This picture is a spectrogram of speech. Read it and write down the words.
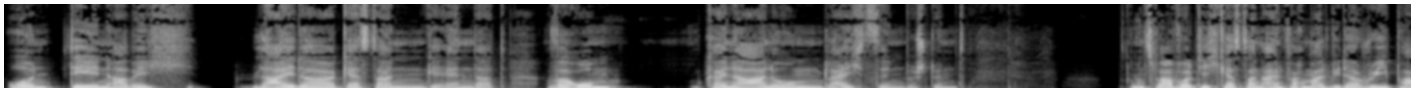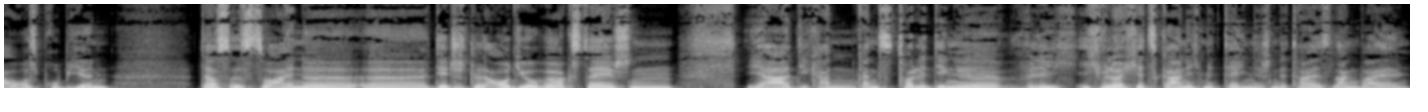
und den habe ich leider gestern geändert. Warum? Keine Ahnung, Leichtsinn bestimmt. Und zwar wollte ich gestern einfach mal wieder Reaper ausprobieren. Das ist so eine äh, Digital Audio Workstation. Ja, die kann ganz tolle Dinge. Will ich, ich will euch jetzt gar nicht mit technischen Details langweilen.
